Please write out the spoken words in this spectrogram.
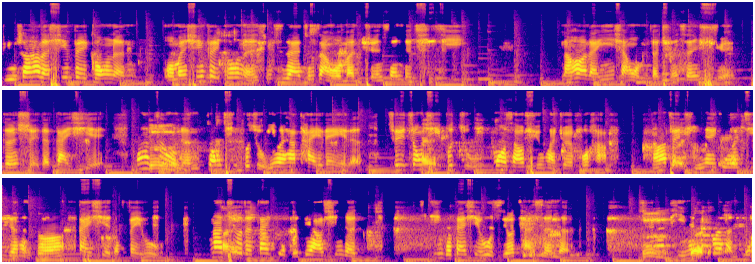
比如说他的心肺功能，我们心肺功能就是在主掌我们全身的气机，然后来影响我们的全身血跟水的代谢。那这种人中气不足，因为他太累了，所以中气不足，末梢循环就会不好。然后在体内就会积了很多代谢的废物，那旧的代谢不掉，新的新的代谢物质又产生了，所以体内就会很多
